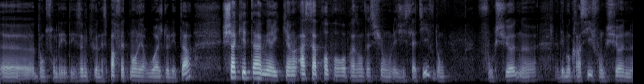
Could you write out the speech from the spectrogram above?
donc, ce sont des, des, hommes qui connaissent parfaitement les rouages de l'État. Chaque État américain a sa propre représentation législative, donc fonctionne, la démocratie fonctionne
